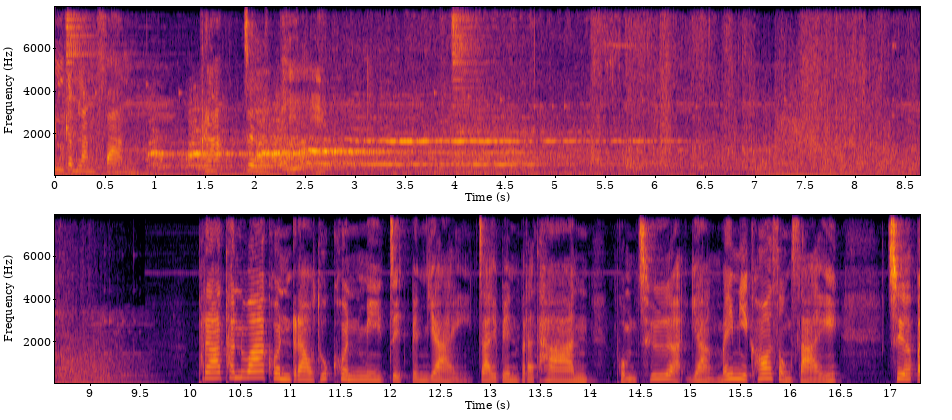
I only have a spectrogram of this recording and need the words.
คุณกำลังฟัง พระเจอผี พระท่านว่าคนเราทุกคนมีจิตเป็นใหญ่ ใจเป็นประธาน ผมเชื่ออย่างไม่มีข้อสงสัย เชื่อไป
